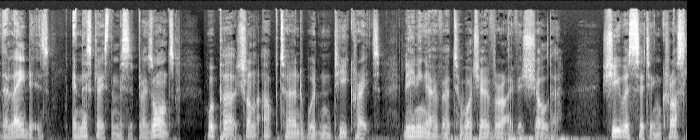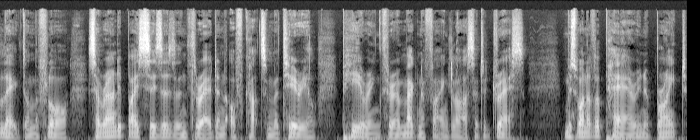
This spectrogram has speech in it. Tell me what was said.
The ladies, in this case the Mrs. Plaisance, were perched on upturned wooden tea crates, leaning over to watch over Ivy's shoulder. She was sitting cross legged on the floor, surrounded by scissors and thread and offcuts of material, peering through a magnifying glass at a dress. It was one of a pair in a bright,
